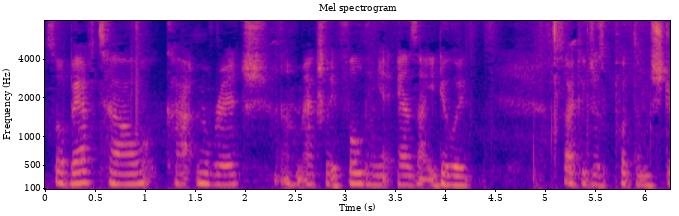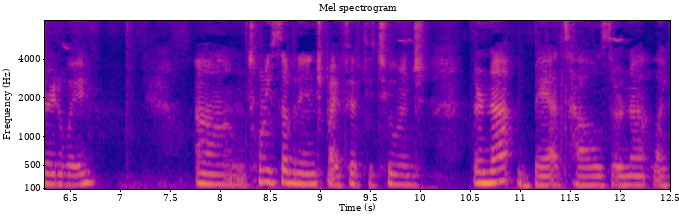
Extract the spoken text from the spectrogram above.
So bath towel, cotton rich. I'm actually folding it as I do it. So I could just put them straight away. Um, 27 inch by 52 inch. They're not bad towels. They're not like,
